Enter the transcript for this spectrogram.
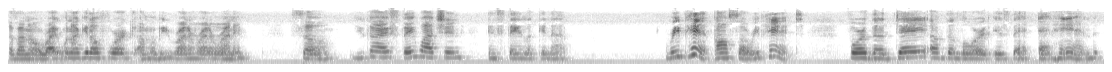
because I know right when I get off work, I'm going to be running, running, running. So you guys stay watching and stay looking up. Repent also, repent. For the day of the Lord is at hand.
